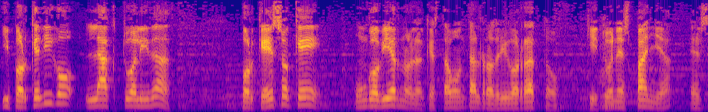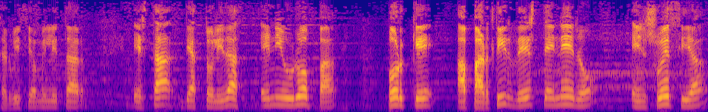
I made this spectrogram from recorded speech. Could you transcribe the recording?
¿Y por qué digo la actualidad? Porque eso que un gobierno en el que estaba un tal Rodrigo Rato quitó en España, el servicio militar, está de actualidad en Europa porque a partir de este enero en Suecia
